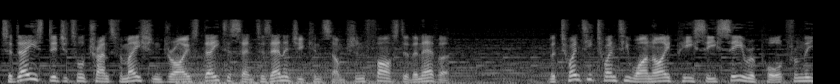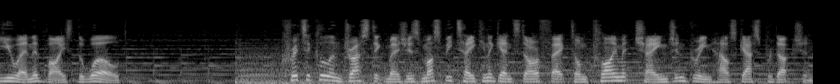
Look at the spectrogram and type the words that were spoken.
Today's digital transformation drives data centers' energy consumption faster than ever. The 2021 IPCC report from the UN advised the world. Critical and drastic measures must be taken against our effect on climate change and greenhouse gas production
